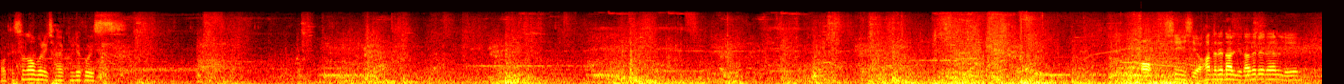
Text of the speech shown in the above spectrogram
오케이 스노우블링 잘 굴리고 있어. 어, 신이시여. 하늘에 날린, 하늘에 날린.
